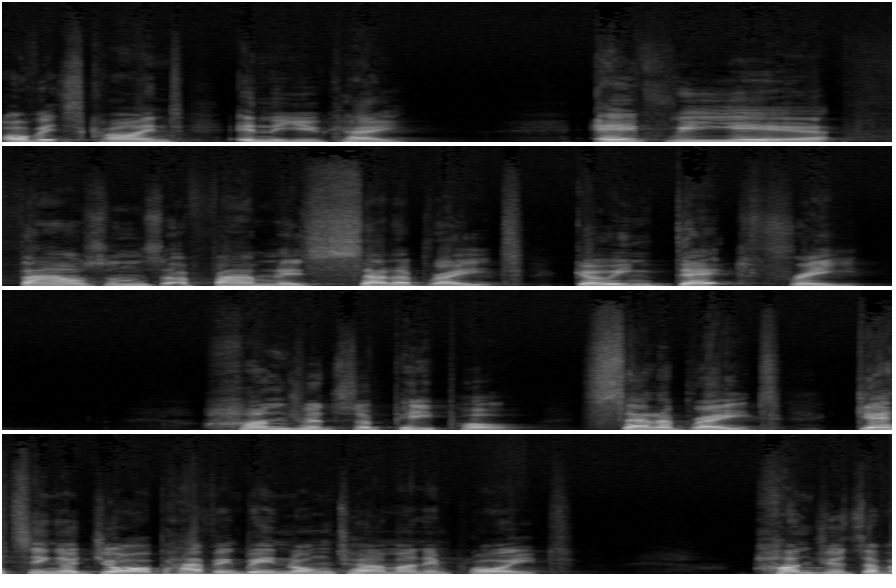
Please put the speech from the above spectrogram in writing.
of its kind in the UK. Every year, thousands of families celebrate going debt free. Hundreds of people celebrate getting a job having been long term unemployed. Hundreds of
